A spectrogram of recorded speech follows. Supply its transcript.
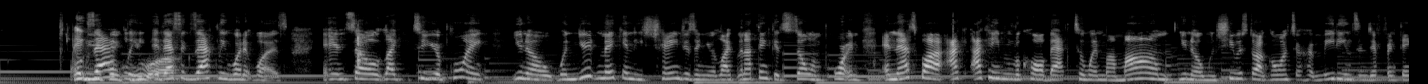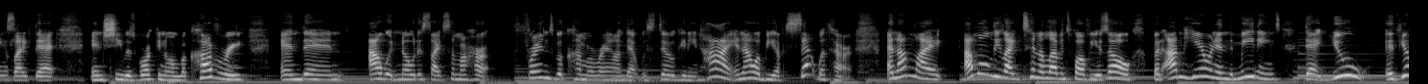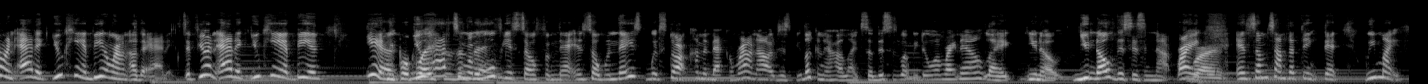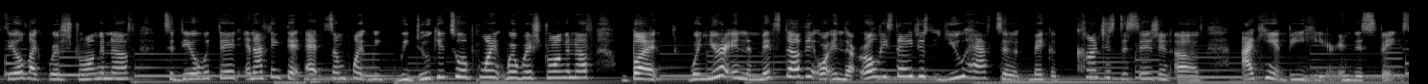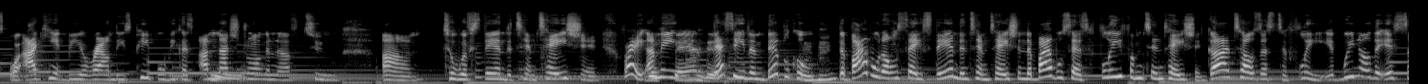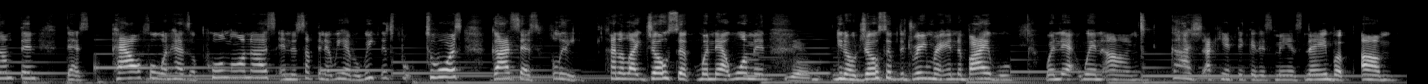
exactly. that's exactly what it was. And so like to your point you know when you're making these changes in your life and i think it's so important and that's why I, I can even recall back to when my mom you know when she would start going to her meetings and different things like that and she was working on recovery and then i would notice like some of her friends would come around that was still getting high and I would be upset with her. And I'm like, I'm only like 10, 11, 12 years old, but I'm hearing in the meetings that you, if you're an addict, you can't be around other addicts. If you're an addict, you can't be in yeah, People, you have to remove things. yourself from that. And so when they would start coming back around, I would just be looking at her like, so this is what we're doing right now? Like, you know, you know this is not right. right. And sometimes I think that we might feel like we're strong enough to deal with it. And I think that at some point we we do get to a point where we're strong enough. But when you're in the midst of it or in the early stages, you have to make a conscious decision of I can't be here in this space or I can't be around these people because I'm not strong enough to um to withstand the temptation. Right. Withstand I mean, it. that's even biblical. Mm-hmm. The Bible don't say stand in temptation. The Bible says flee from temptation. God tells us to flee. If we know that it's something that's powerful and has a pull on us and it's something that we have a weakness towards, God says flee. Kind of like Joseph when that woman, yeah. you know, Joseph the dreamer in the Bible, when that when um gosh, I can't think of this man's name, but um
